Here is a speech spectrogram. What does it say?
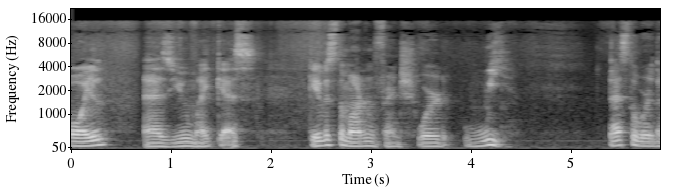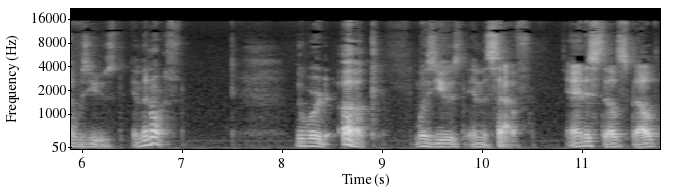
Oil, as you might guess, gave us the modern French word oui. That's the word that was used in the north. The word uc was used in the south and is still spelled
